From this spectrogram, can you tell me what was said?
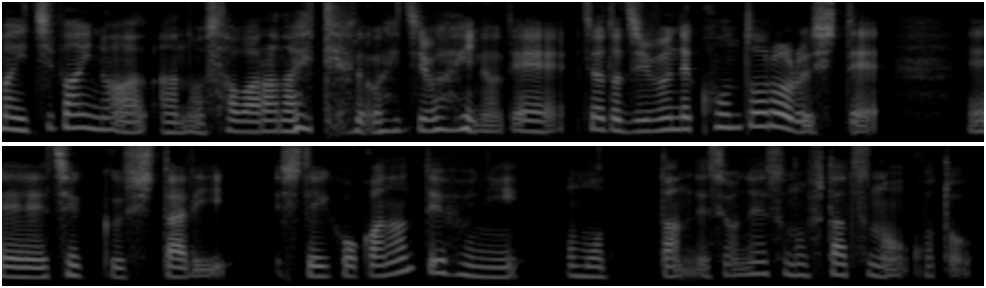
まあ、一番いいのはあの触らないっていうのが一番いいのでちょっと自分でコントロールして、えー、チェックしたりしていこうかなっていうふうに思ったんですよね。その2つのこと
